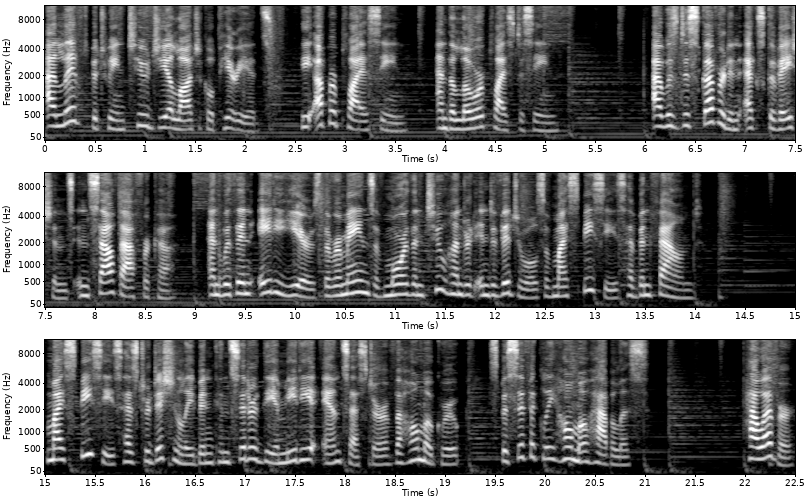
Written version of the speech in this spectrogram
I lived between two geological periods, the Upper Pliocene and the Lower Pleistocene. I was discovered in excavations in South Africa, and within 80 years the remains of more than 200 individuals of my species have been found. My species has traditionally been considered the immediate ancestor of the Homo group, specifically Homo habilis. However,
